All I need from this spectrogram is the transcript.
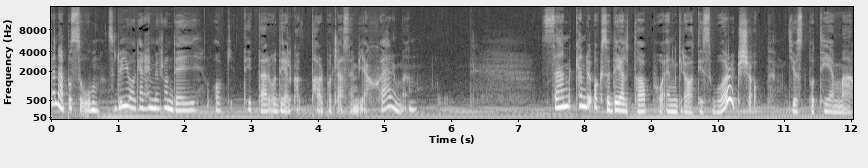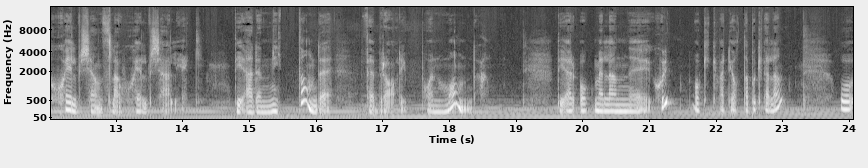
Den är på Zoom, så du yogar hemifrån dig och tittar och deltar på klassen via skärmen. Sen kan du också delta på en gratis workshop just på tema självkänsla och självkärlek. Det är den 19 februari på en måndag. Det är mellan eh, sju och kvart i åtta på kvällen. Och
